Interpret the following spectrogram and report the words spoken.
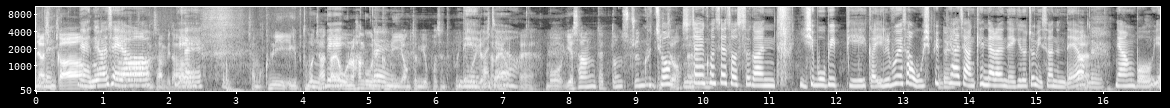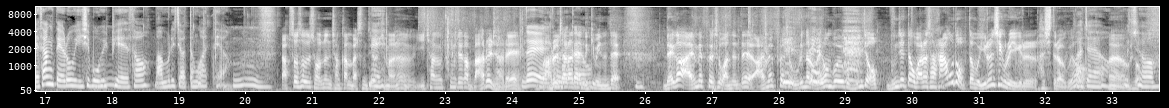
안녕하십니까. 네, 안녕하세요. 감사합니다. 네. 자, 뭐 금리 얘기부터 먼저 음, 할까요? 네. 오늘 한국은행 네. 금리 0.25% 포인트 네, 올렸잖아요. 맞아요. 네. 뭐 예상됐던 수준 그렇죠. 있죠. 네. 시장의 consensus가 한 25bp, 그러니까 일부에서 50bp 네. 하지 않겠냐라는 얘기도 좀 있었는데요. 네. 네. 그냥 뭐 예상대로 25bp에서 마무리 지었던 것 같아요. 음. 앞서서 저는 잠깐 말씀드렸지만은 이창용 총재가 말을 잘해. 네, 말을 잘한다는 그러니까요. 느낌이 있는데 내가 IMF에서 왔는데 IMF에서 우리나라 외환 보유고 문제 없 문제 있다고 말하는 사람 아무도 없다 뭐 이런 식으로 얘기를 하시더라고요. 맞아요. 네, 그래서 그렇죠.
